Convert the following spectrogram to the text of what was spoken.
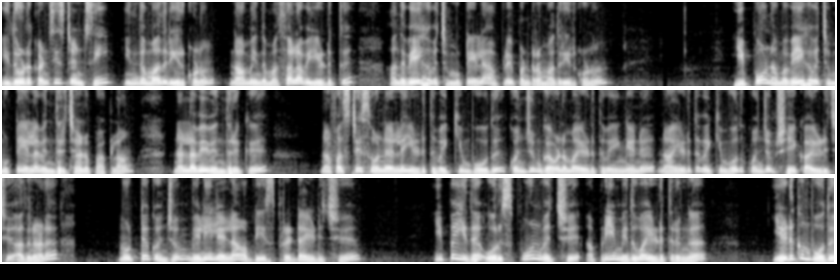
இதோட கன்சிஸ்டன்சி இந்த மாதிரி இருக்கணும். நாம் இந்த மசாலாவை எடுத்து அந்த வேக வச்ச முட்டையில் அப்ளை பண்ணுற மாதிரி இருக்கணும். இப்போது நம்ம வேக வச்ச முட்டையெல்லாம் வெந்துருச்சான்னு பார்க்கலாம். நல்லாவே வெந்திருக்கு. நான் ஃபஸ்ட்டே சொன்னேன்ல எடுத்து வைக்கும்போது கொஞ்சம் கவனமாக எடுத்து வைங்கன்னு. நான் எடுத்து வைக்கும்போது கொஞ்சம் ஷேக் ஆகிடுச்சு அதனால் முட்டை கொஞ்சம் வெளியிலலாம் அப்படியே ஸ்ப்ரெட் ஆகிடுச்சு இப்போ இதை ஒரு ஸ்பூன் வச்சு அப்படியே மெதுவாக எடுத்துருங்க. எடுக்கும்போது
